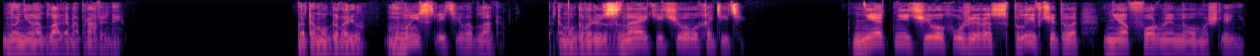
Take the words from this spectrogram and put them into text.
но не на благо направленные? Потому говорю, мыслите во благо. Потому говорю, знайте, чего вы хотите. Нет ничего хуже расплывчатого, неоформленного мышления.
